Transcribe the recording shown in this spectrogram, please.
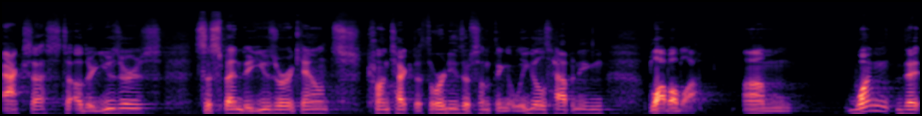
access to other users, suspend a user account, contact authorities if something illegal is happening, blah, blah, blah. Um, one that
